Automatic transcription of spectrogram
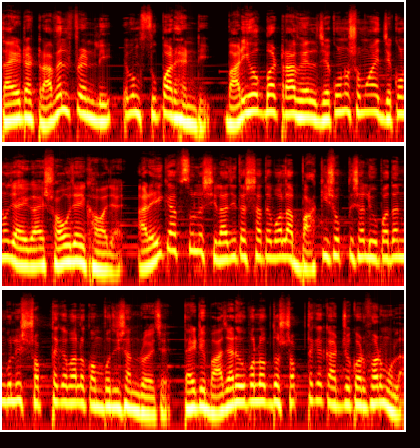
তাই এটা ট্রাভেল ফ্রেন্ডলি এবং সুপার হ্যান্ডি বাড়ি হোক বা ট্রাভেল যে কোনো সময়, যে কোনো জায়গায় সহজেই খাওয়া যায়। আর এই ক্যাপসুলে শিলাজিতের সাথে বলা বাকি শক্তিশালী উপাদানগুলির সব থেকে ভালো কম্পোজিশন রয়েছে। তাই এটি বাজারে উপলব্ধ সব থেকে কার্যকর ফর্মুলা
